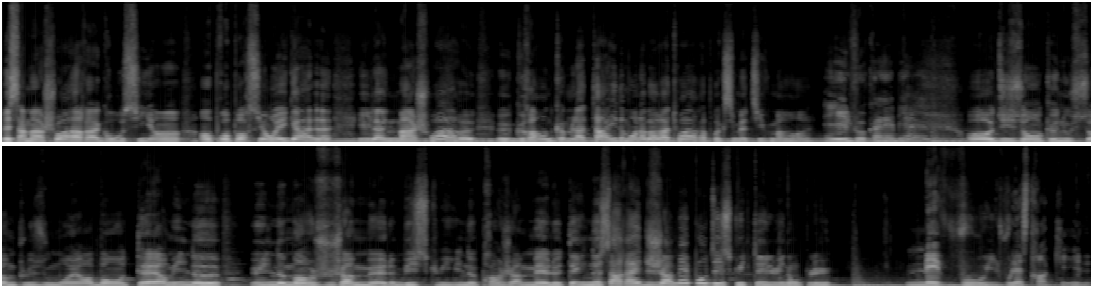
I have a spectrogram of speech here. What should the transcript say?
Mais sa mâchoire a grossi en, en proportion égale. Il a une mâchoire euh, grande comme la taille de mon laboratoire, approximativement. hein. Et il vous connaît bien? Oh, disons que nous sommes plus ou moins en bons termes. Il ne, il ne mange jamais de biscuits, il ne prend jamais le thé, il ne s'arrête jamais pour discuter, lui non plus. Mais vous, il vous laisse tranquille.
